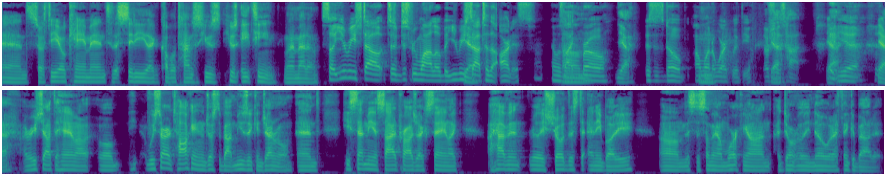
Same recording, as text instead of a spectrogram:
And so Theo came into the city like a couple of times. He was, he was 18 when I met him. So you reached out to just rewind a little bit. You reached Yeah. out to the artist and was like, Um, "Bro, Yeah. this is dope. I Mhm. want to work with you." No Yeah. shit's hot. Yeah. yeah. yeah i reached out to him I, well he, we started talking just about music in general and he sent me a side project saying like i haven't really showed this to anybody um, this is something i'm working on i don't really know what i think about it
